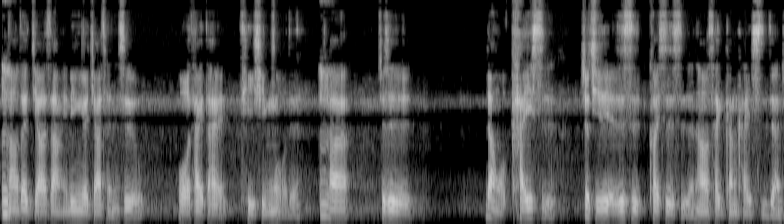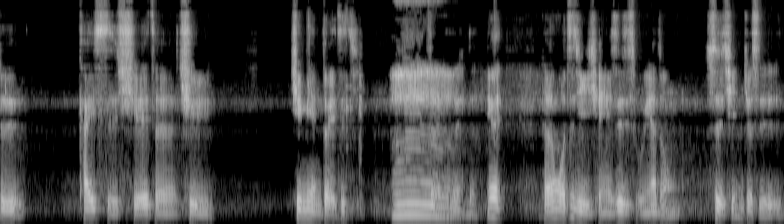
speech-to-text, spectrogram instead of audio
然后再加上另一个加成是我太太提醒我的，她就是让我开始，就其实也是四快四十了，然后才刚开始这样，就是开始学着去去面对自己，嗯，对对对，因为可能我自己以前也是属于那种事情，就是。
